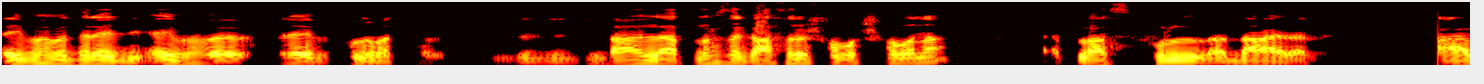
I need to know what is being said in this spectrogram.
এইভাবে ধরে এই এইভাবে ধরে ফুলে মারতে হবে। তাহলে আপনার হচ্ছে গাছের সমস্যা হবে না প্লাস ফুল দাঁড়ায় যাবে। আর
